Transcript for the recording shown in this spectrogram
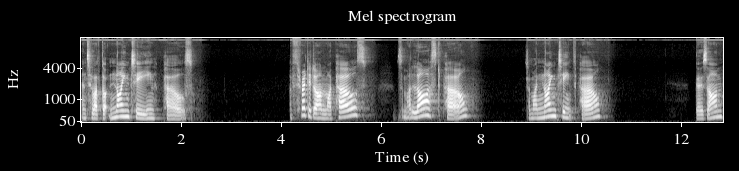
until I've got 19 pearls. I've threaded on my pearls, so my last pearl, so my 19th pearl, goes on.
